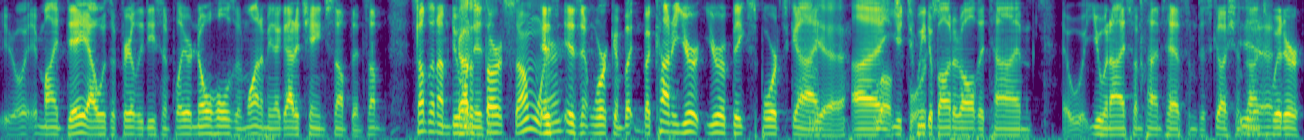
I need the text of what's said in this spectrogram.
you know, in my day, I was a fairly decent player. No holes in one. I mean, I got to change something. Some something I'm doing Got to is, start somewhere. is, isn't working. But but Connor, you're you're a big sports guy. Yeah, uh, love you tweet about it all the time. Uh, You and I sometimes have some discussions on Twitter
